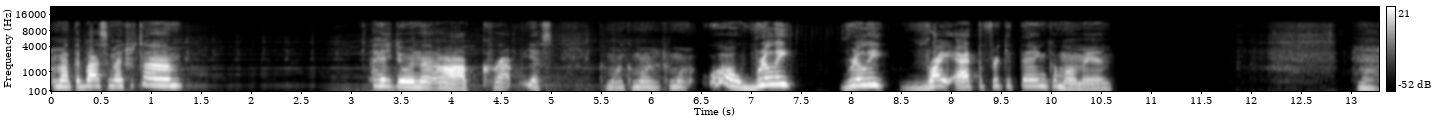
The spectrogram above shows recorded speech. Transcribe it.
I'm at to buy some extra time. I hate doing that. Oh, crap. Yes. Come on, come on, come on. Whoa, really? Really? Right at the freaking thing? Come on, man. Come on.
